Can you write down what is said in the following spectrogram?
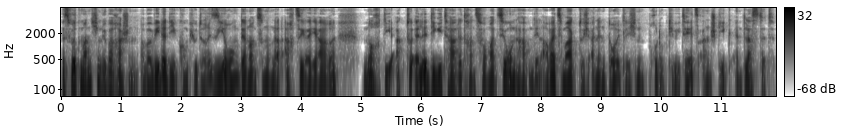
Es wird manchen überraschen, aber weder die Computerisierung der 1980er Jahre noch die aktuelle digitale Transformation haben den Arbeitsmarkt durch einen deutlichen Produktivitätsanstieg entlastet.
